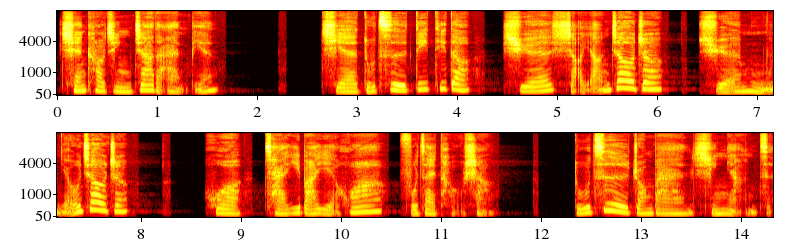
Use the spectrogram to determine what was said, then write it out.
牵靠近家的岸边，且独自低低的学小羊叫着，学母牛叫着，或采一把野花敷在头上，独自装扮新娘子。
